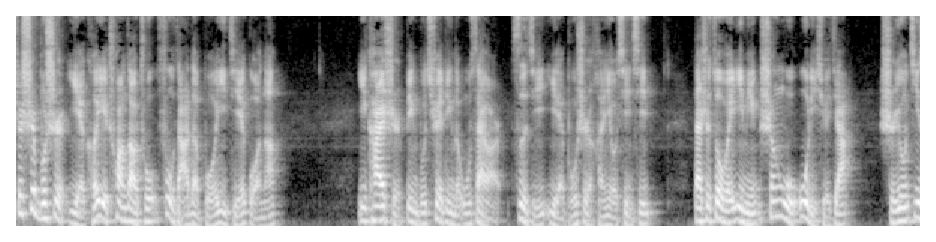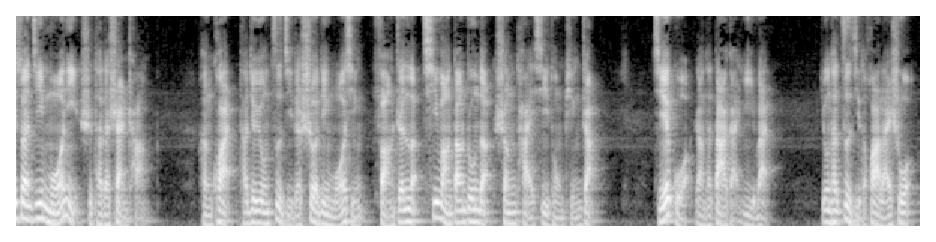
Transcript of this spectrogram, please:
这是不是也可以创造出复杂的博弈结果呢？一开始并不确定的乌塞尔自己也不是很有信心，但是作为一名生物物理学家，使用计算机模拟是他的擅长。很快，他就用自己的设定模型仿真了期望当中的生态系统屏障，结果让他大感意外。用他自己的话来说：“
